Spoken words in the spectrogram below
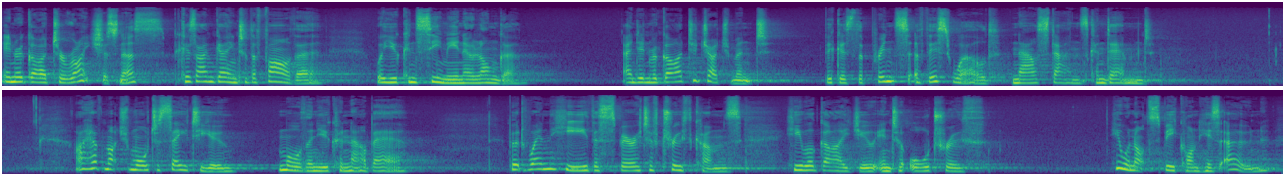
In regard to righteousness, because I'm going to the Father, where you can see me no longer. And in regard to judgment, because the prince of this world now stands condemned. I have much more to say to you, more than you can now bear. But when he, the Spirit of truth, comes, he will guide you into all truth. He will not speak on his own,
